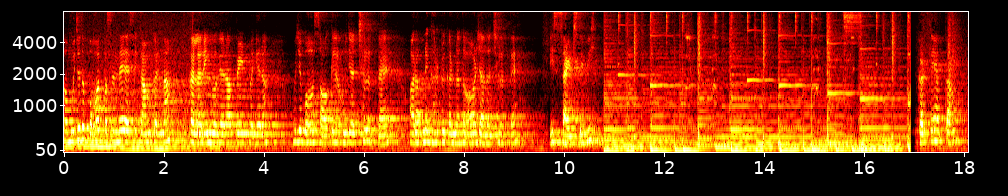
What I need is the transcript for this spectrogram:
और मुझे तो बहुत पसंद है ऐसे काम करना कलरिंग वगैरह पेंट वगैरह। मुझे बहुत शौक है और मुझे अच्छा लगता है। और अपने घर पे करना तो और ज़्यादा अच्छा लगता है, इस साइड से भी। करते हैं अब काम।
